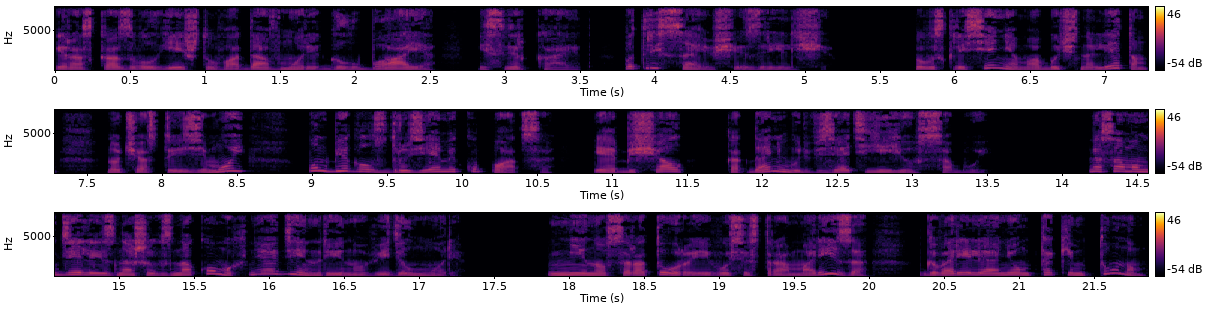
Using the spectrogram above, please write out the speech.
и рассказывал ей, что вода в море голубая и сверкает. Потрясающее зрелище. По воскресеньям, обычно летом, но часто и зимой, он бегал с друзьями купаться и обещал когда-нибудь взять ее с собой. На самом деле из наших знакомых ни один Рино видел море. Нино Саратора и его сестра Мариза говорили о нем таким тоном,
